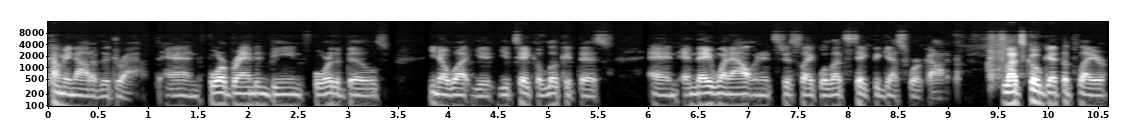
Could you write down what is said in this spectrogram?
coming out of the draft. And for Brandon Beane, for the Bills, you know what, you you take a look at this and and they went out and it's just like, well, let's take the guesswork out of it. Let's go get the player.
